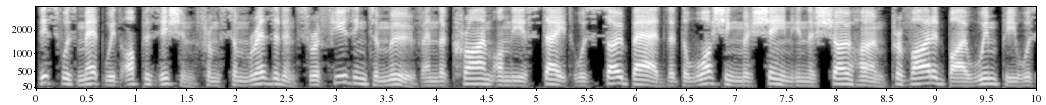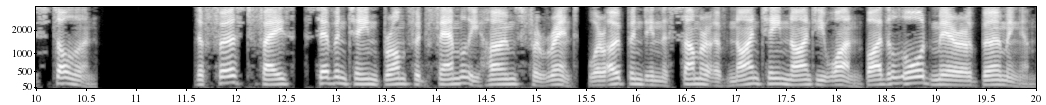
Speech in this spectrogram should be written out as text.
This was met with opposition from some residents refusing to move and the crime on the estate was so bad that the washing machine in the show home provided by Wimpey was stolen. The first phase, 17 Bromford family homes for rent, were opened in the summer of 1991 by the Lord Mayor of Birmingham.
